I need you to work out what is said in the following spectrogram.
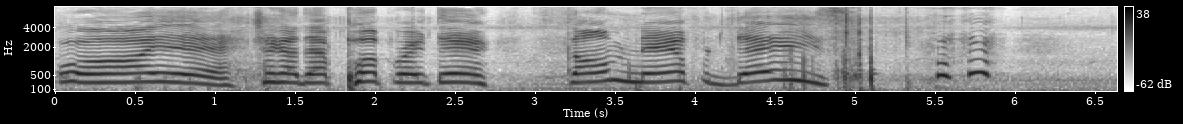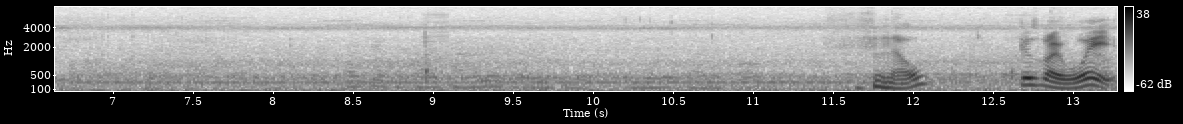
Oh yeah! Check out that pup right there! Thumbnail for days! no. Goes by weight.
